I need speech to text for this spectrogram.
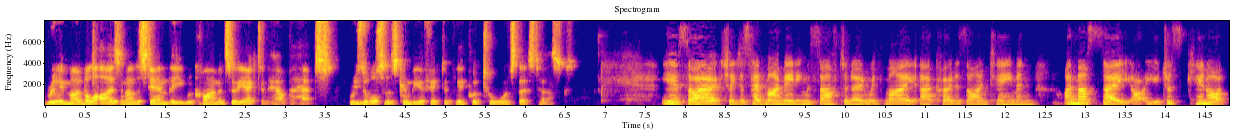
really mobilise and understand the requirements of the Act and how perhaps resources can be effectively put towards those tasks. Yeah, so I actually just had my meeting this afternoon with my uh, co-design team and I must say uh, you just cannot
